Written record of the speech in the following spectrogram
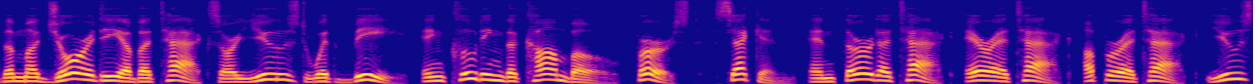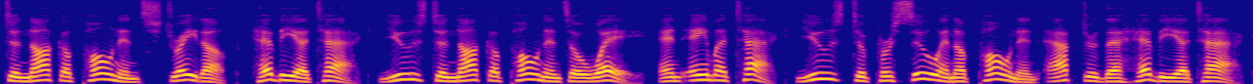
The majority of attacks are used with B, including the combo first, second, and third attack, air attack, upper attack used to knock opponents straight up, heavy attack used to knock opponents away, and aim attack used to pursue an opponent after the heavy attack.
